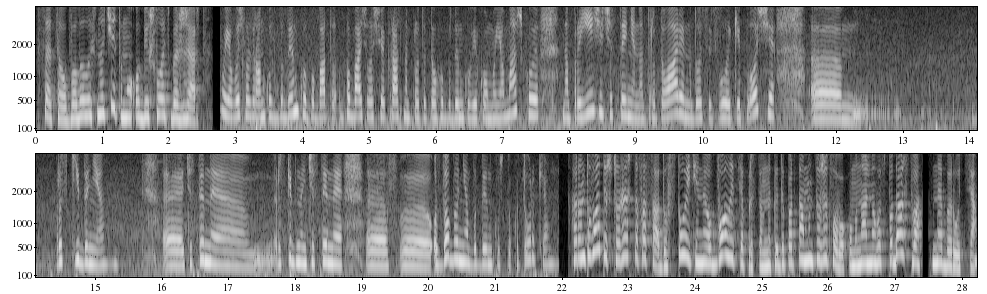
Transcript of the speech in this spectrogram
Все це обвалилось вночі, тому обійшлось без жертв. Я вийшла зранку з будинку і побачила, що якраз напроти того будинку, в якому я мешкаю, на проїжджій частині, на тротуарі, на досить великій площі ем, розкидані. е, Частини розкидані частини е, е, оздоблення будинку, штукатурки. Гарантувати, що решта фасаду встоїть і не обвалиться, представники департаменту житлово-комунального господарства не беруться.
